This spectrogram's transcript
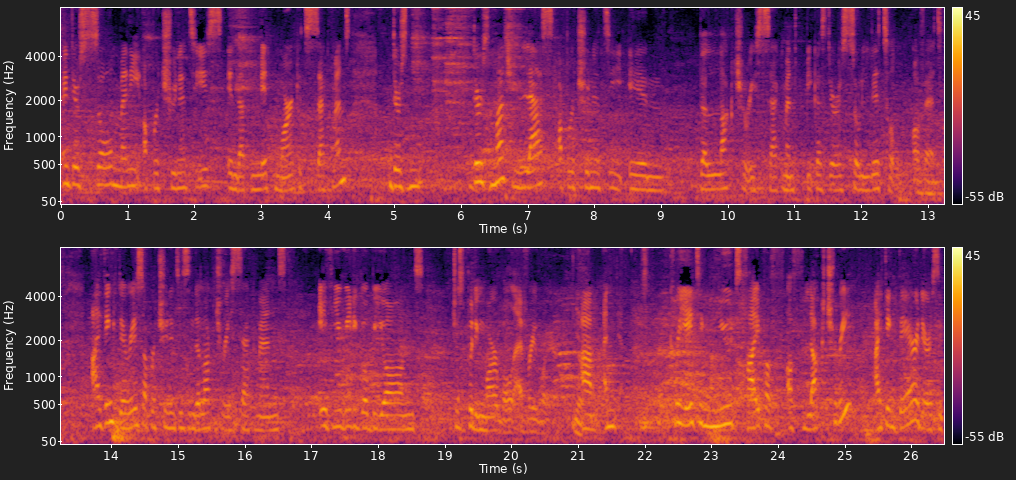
I mean, there's so many opportunities in that mid market segment. There's there's much less opportunity in the luxury segment because there is so little of it. I think there is opportunities in the luxury segment if you really go beyond just putting marble everywhere um, and creating new type of, of luxury i think there there's a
